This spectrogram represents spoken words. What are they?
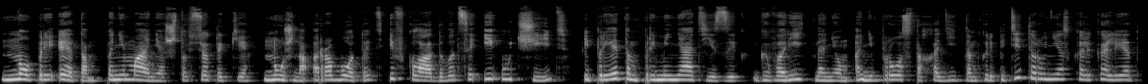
но при этом понимание, что все-таки нужно работать и вкладываться и учить, и при этом применять язык, говорить на нем, а не просто ходить там к репетитору несколько лет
